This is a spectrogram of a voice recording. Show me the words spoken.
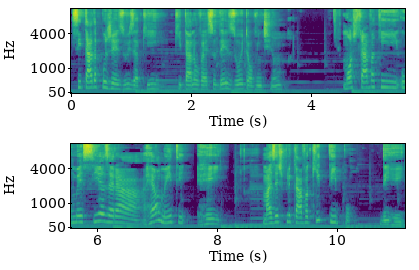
citada por Jesus aqui, que está no verso 18 ao 21, mostrava que o Messias era realmente rei, mas explicava que tipo de rei.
